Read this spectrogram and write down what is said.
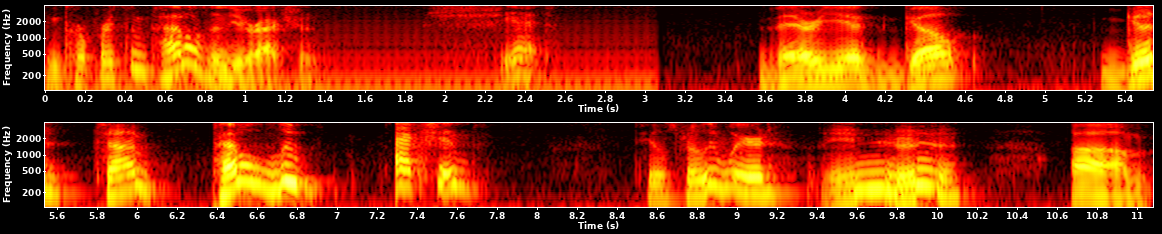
incorporate some pedals into your action. Shit. There you go. Good time pedal loop action. Feels really weird. um,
